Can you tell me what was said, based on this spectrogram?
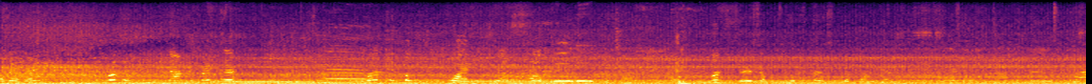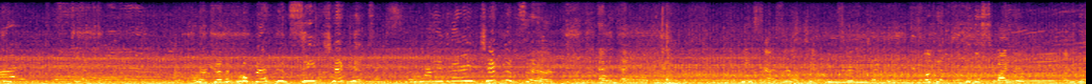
Okay, ready? Look at, right there. Look at, look, one, yes, okay. Look, there's a, look at this, the pumpkin. We're gonna go back and see chickens. There weren't even any chickens there. He says there's chickens, there's chickens. Look at, look at the spider. Look at the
